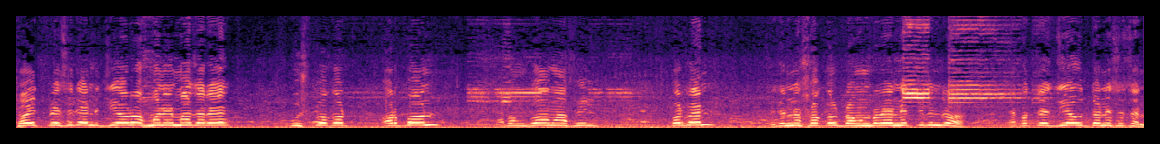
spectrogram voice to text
শহীদ প্রেসিডেন্ট জিয়াউর রহমানের মাজারে পুষ্পকট অর্পণ এবং দোয়া মাহফিল করবেন। এজন্য সকল ব্রাহ্মণবাড়িয়ার নেতৃবৃন্দ একত্রে জিয়া উদ্যান এসেছেন।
